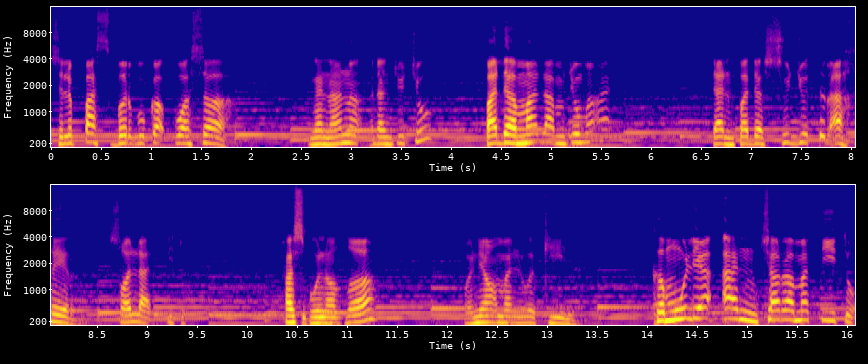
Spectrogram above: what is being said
Selepas berbuka puasa dengan anak dan cucu pada malam Jumaat dan pada sujud terakhir solat itu. Hasbunallah wa ni'mal wakil. Kemuliaan cara mati itu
